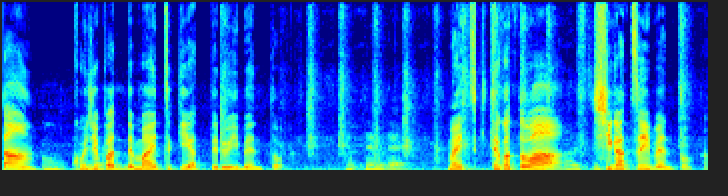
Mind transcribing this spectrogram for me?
たんうんカジュパって毎月やってるイベント。毎月ってことは4月イベントか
